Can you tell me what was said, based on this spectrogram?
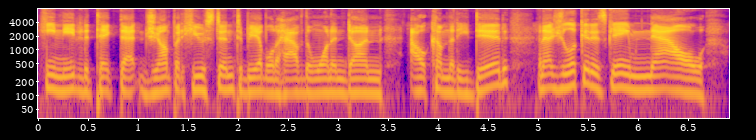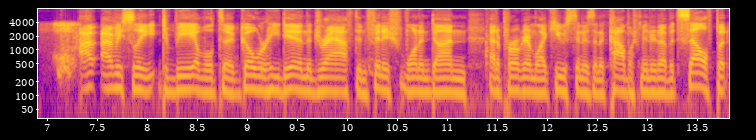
He needed to take that jump at Houston to be able to have the one and done outcome that he did. And as you look at his game now, obviously to be able to go where he did in the draft and finish one and done at a program like Houston is an accomplishment in of itself. But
